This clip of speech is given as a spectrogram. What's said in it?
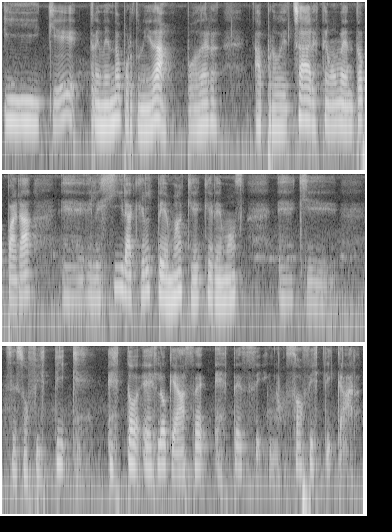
Y qué tremenda oportunidad poder aprovechar este momento para eh, elegir aquel tema que queremos eh, que se sofistique. Esto es lo que hace este signo, sofisticar.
